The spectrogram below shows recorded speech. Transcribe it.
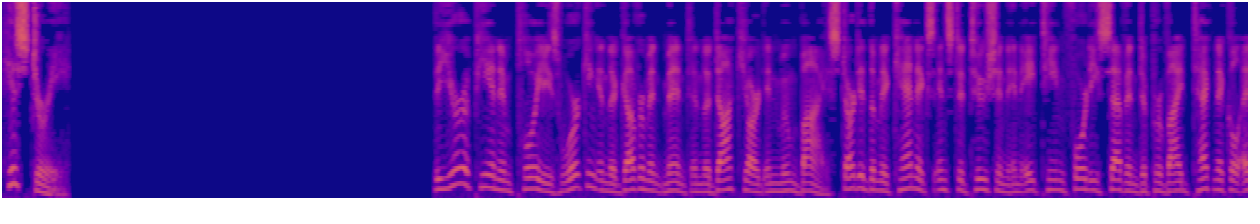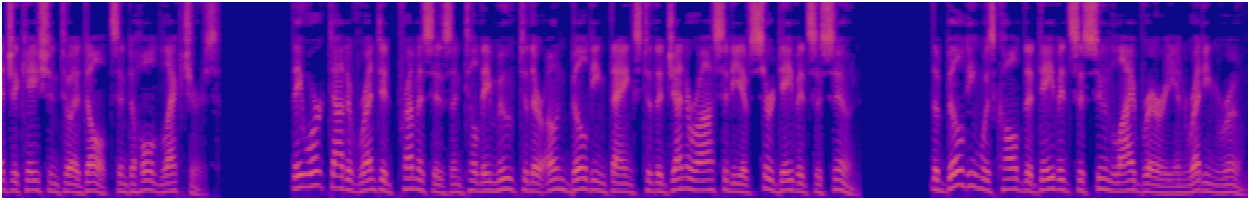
History The European employees working in the government mint and the dockyard in Mumbai started the Mechanics Institution in 1847 to provide technical education to adults and to hold lectures. They worked out of rented premises until they moved to their own building thanks to the generosity of Sir David Sassoon. The building was called the David Sassoon Library and Reading Room.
